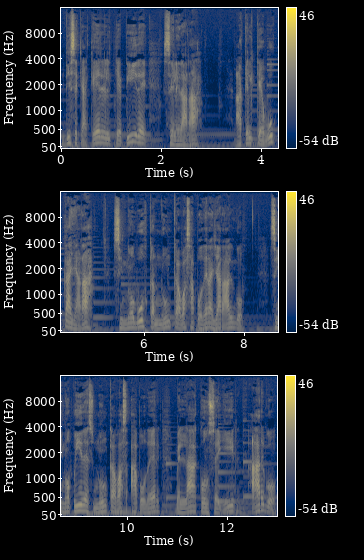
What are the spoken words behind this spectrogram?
dice que aquel el que pide se le dará. Aquel que busca hallará. Si no buscas nunca vas a poder hallar algo. Si no pides nunca vas a poder, ¿verdad? Conseguir algo.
